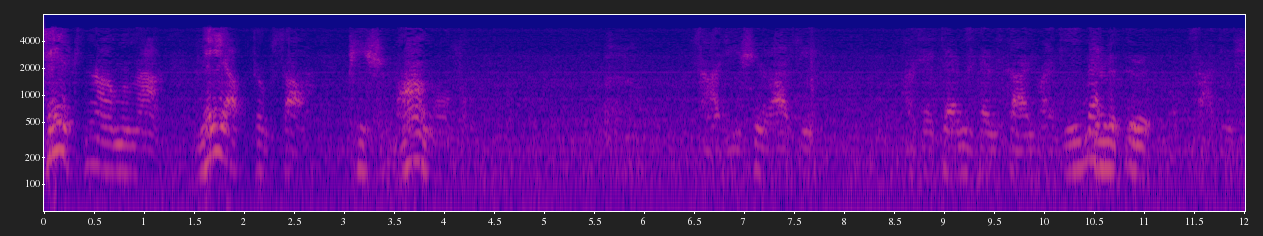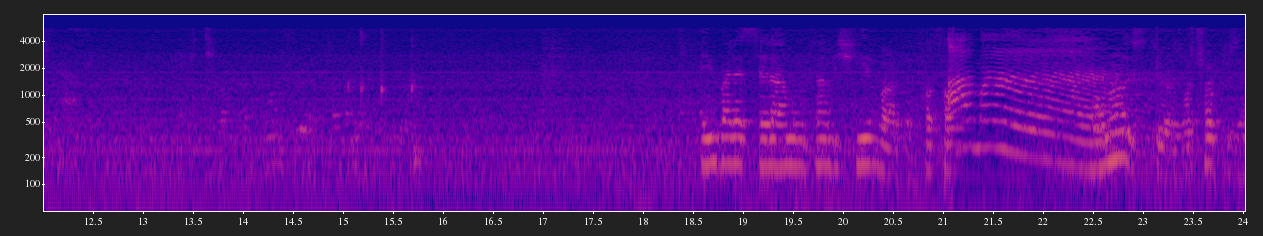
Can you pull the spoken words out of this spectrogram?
Zevk namına ne yaptımsa pişman oldum. Sadi Şirazi Hazretlerimizden galiba değil mi? Evet, evet. Sadi Şirazi. Eyüp Aleyhisselam'ın unutan bir şiir vardı. Tasavvuf. Aman! Onu istiyoruz. O çok güzel.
